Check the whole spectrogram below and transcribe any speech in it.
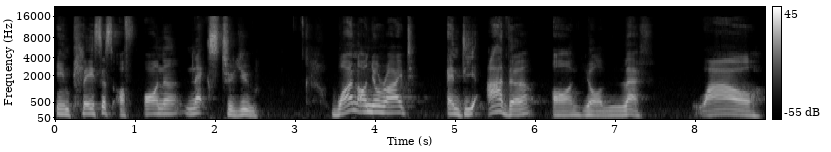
in places of honor next to you. One on your right and the other on your left. Wow.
